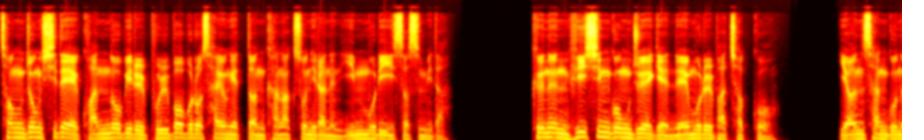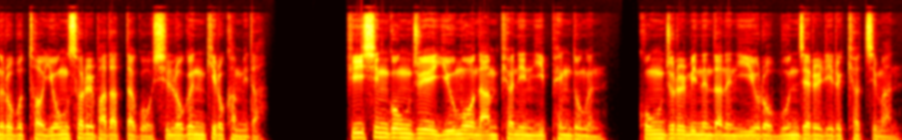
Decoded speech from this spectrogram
성종 시대에 관노비를 불법으로 사용했던 강학손이라는 인물이 있었습니다. 그는 휘신공주에게 뇌물을 바쳤고 연산군으로부터 용서를 받았다고 실록은 기록합니다. 귀신공주의 유모 남편인 이팽동은 공주를 믿는다는 이유로 문제를 일으켰지만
